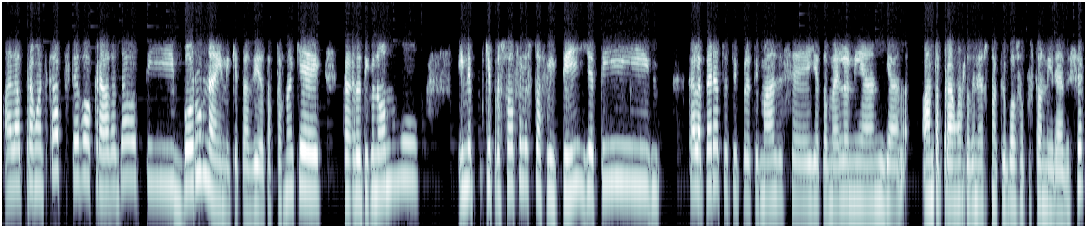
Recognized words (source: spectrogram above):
Αλλά πραγματικά πιστεύω ακράδαντα ότι μπορούν να είναι και τα δύο ταυτόχρονα και κατά τη γνώμη μου είναι και προς όφελος του αθλητή, γιατί Καλά, πέρα το ότι προετοιμάζεσαι για το μέλλον ή αν, για, αν τα πράγματα δεν έρθουν ακριβώς όπως το ονειρεύεσαι,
